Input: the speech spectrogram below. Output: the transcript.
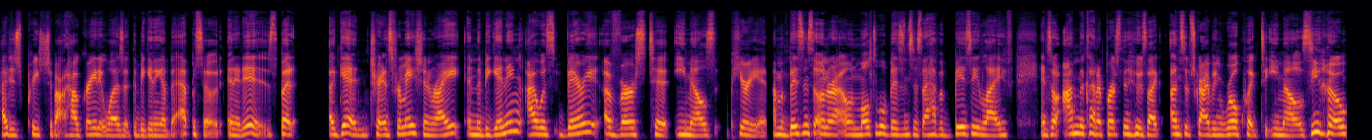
I just preached about how great it was at the beginning of the episode, and it is. But again, transformation, right? In the beginning, I was very averse to emails, period. I'm a business owner. I own multiple businesses. I have a busy life. And so I'm the kind of person who's like unsubscribing real quick to emails. You know,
